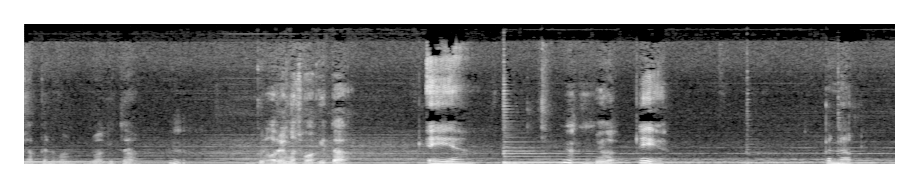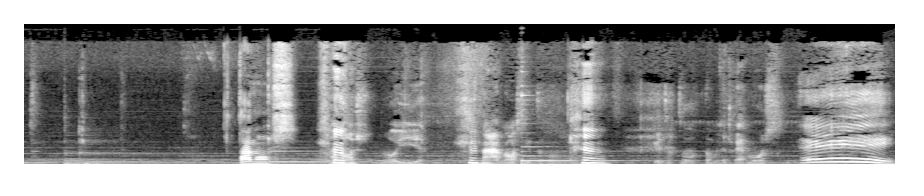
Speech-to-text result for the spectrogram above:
siapa yang depan suka kita. Hmm. mungkin orang yang nggak suka kita. Iya. Mm-mm. ya nggak? Iya. Benar. Thanos. Thanos? Oh iya. Thanos itu itu tuh temannya Thanos. Hei,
